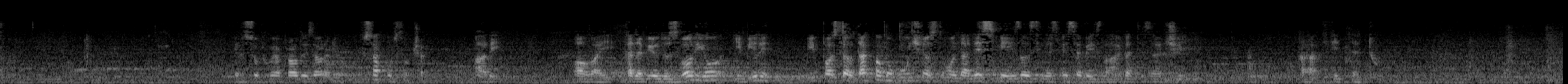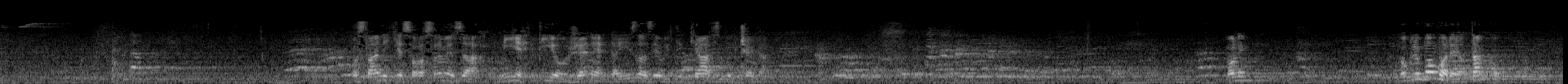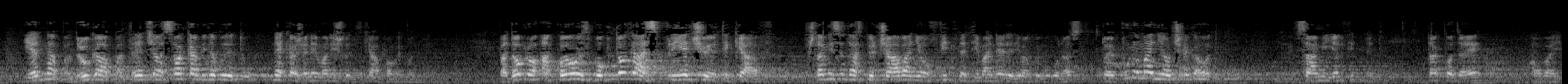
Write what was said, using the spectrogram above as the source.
jer suprug ima pravo da je zabrani u svakom slučaju. Ali ovaj, kada bi joj dozvolio i bili bi postao takva mogućnost, onda ne smije izlaziti, ne smije sebe izlagati, znači, a, fitnetu. Poslanik je sa osrame za nije htio žene da izlaze u itikaf, zbog čega? Molim? Zbog ljubomore, je tako? Jedna, pa druga, pa treća, svaka bi da bude tu ne kaže nema ništa od tekjafa ove godine. Pa dobro, ako je on zbog toga spriječio je tekjaf, šta mislim da spriječavanje o fitnetima i neredima koji mogu nas? To je puno manje od čega od sami jel fitnet. Tako da je, ovaj,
